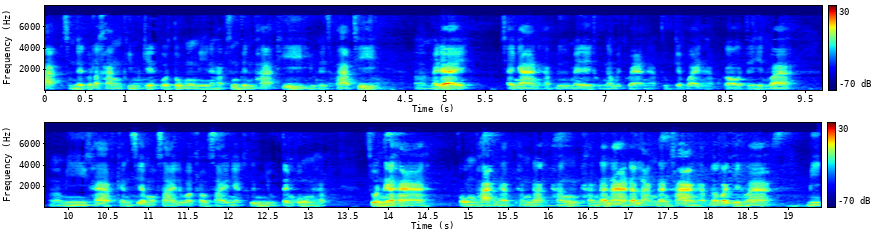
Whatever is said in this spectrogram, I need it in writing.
พระสมเด็จวัดระฆังพิมพ์เกตบัวตูมองค์นี้นะครับ ซึ่งเป็นพระที่อยู่ในสภาพที่ไม่ได้ใช้งานนะครับ หรือไม่ได้ถูกนำไปแขวนนะครับ ถูกเก็บไว้นะครับ ก็จะเห็นว่ามีคาบแคลเซียมออกไซด์หรือว่าแคลไซด์เนี่ยขึ้นอยู่เต็มองค์นะครับ ส่วนเนื้อหาขององค์พระนะครับทั้งทั้งทางด้านหน้าด้านหลังด้านข้างครับ เราก็เห็นว่ามี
